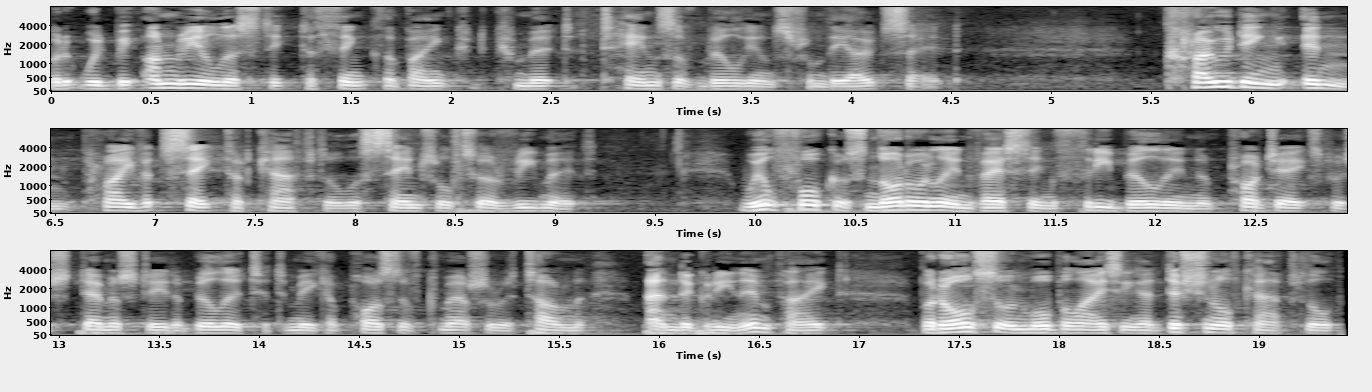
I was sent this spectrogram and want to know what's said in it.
but it would be unrealistic to think the bank could commit tens of billions from the outset. Crowding in private sector capital is central to our remit, We'll focus not only investing $3 billion in projects which demonstrate ability to make a positive commercial return and a green impact, but also in mobilising additional capital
